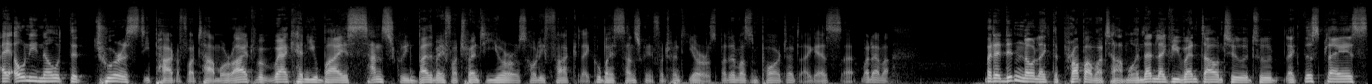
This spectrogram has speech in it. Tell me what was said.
I only know the touristy part of Watamu, right? Where, can you buy sunscreen? By the way, for twenty euros. Holy fuck! Like who buys sunscreen for twenty euros? But it was imported, I guess. Uh, whatever but I didn't know like the proper Watamu. And then like we went down to to like this place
